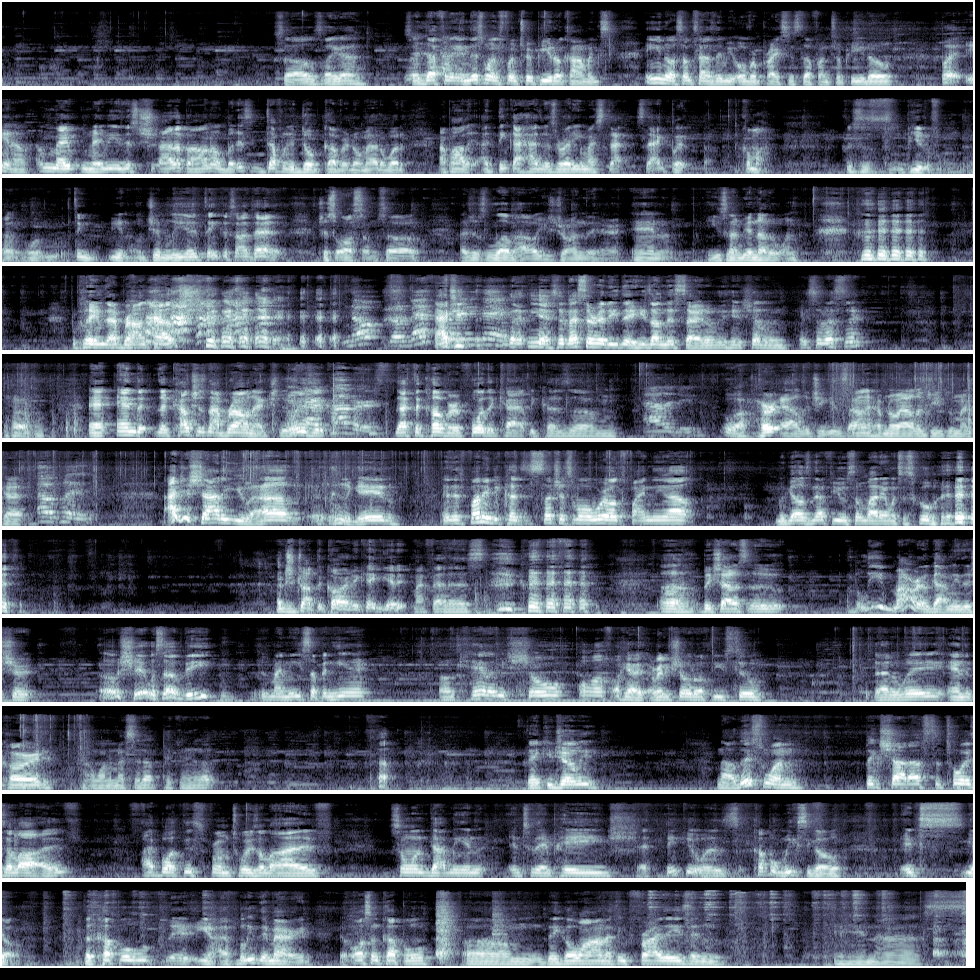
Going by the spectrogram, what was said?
So I was like, yeah. So it definitely, and this one's from Torpedo Comics. And you know, sometimes they be overpricing stuff on Torpedo. But you know, may- maybe this shot up. I don't know, but it's definitely a dope cover, no matter what. I probably, I think I had this already in my stack, stack but come on, this is beautiful. I think you know Jim Lee. I think it's not that just awesome. So I just love how he's drawn there, and he's gonna be another one. Reclaim that brown couch. Nope, the best Actually, already there. uh, yeah, Sylvester already there. He's on this side over here chilling. Hey, Sylvester. Oh. And, and the, the couch is not brown actually, or is it? covers. That's the cover for the cat because um, Allergies. Well, her allergies. I don't have no allergies with my cat. Oh, please. I just shouted you out again, and it's funny because it's such a small world finding out Miguel's nephew is somebody I went to school with. I just dropped the card. I can't get it. My fat ass. uh, big shout out to, I believe Mario got me this shirt. Oh shit! What's up, V? There's my niece up in here. Okay, let me show off. Okay, I already showed off these two. Put that away and the card. I don't want to mess it up. Picking it up. Up. Thank you, Joey. Now this one, big shout outs to Toys Alive. I bought this from Toys Alive. Someone got me in into their page. I think it was a couple weeks ago. It's you know the couple. they- You know, I believe they're married. They're an awesome couple. Um, they go on. I think Fridays and and uh,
